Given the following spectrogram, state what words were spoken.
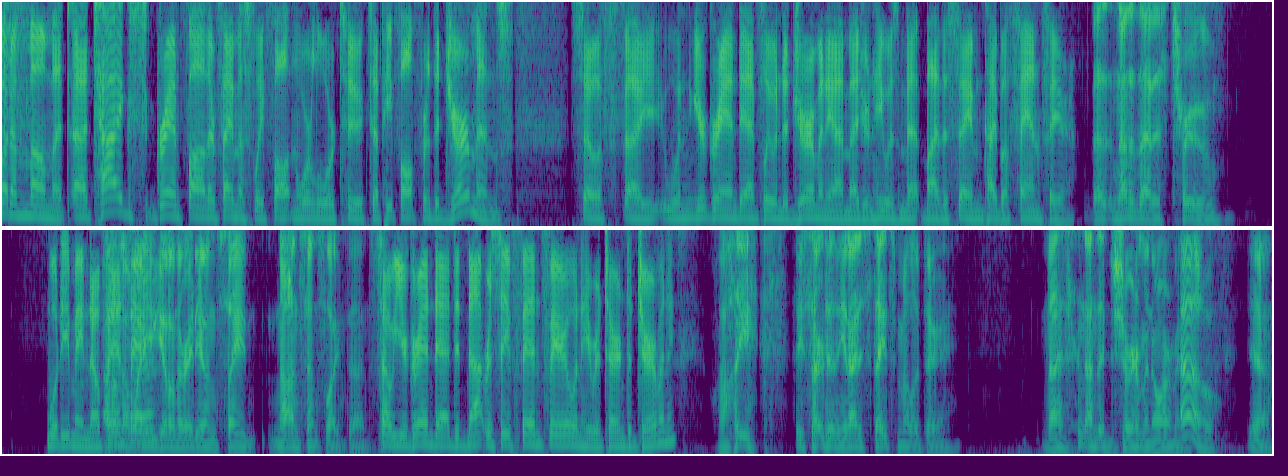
What a moment. Uh, Tige's grandfather famously fought in World War II, except he fought for the Germans. So if uh, when your granddad flew into Germany, I imagine he was met by the same type of fanfare. That, none of that is true. What do you mean, no fanfare. I don't know why you get on the radio and say nonsense like that. so your granddad did not receive fanfare when he returned to Germany? Well, he, he served in the United States military, not, not the German army. Oh, Yeah.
